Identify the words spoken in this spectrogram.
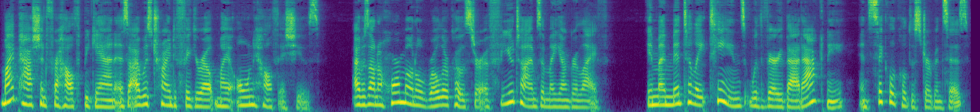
My passion for health began as I was trying to figure out my own health issues. I was on a hormonal roller coaster a few times in my younger life. In my mid to late teens, with very bad acne and cyclical disturbances,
